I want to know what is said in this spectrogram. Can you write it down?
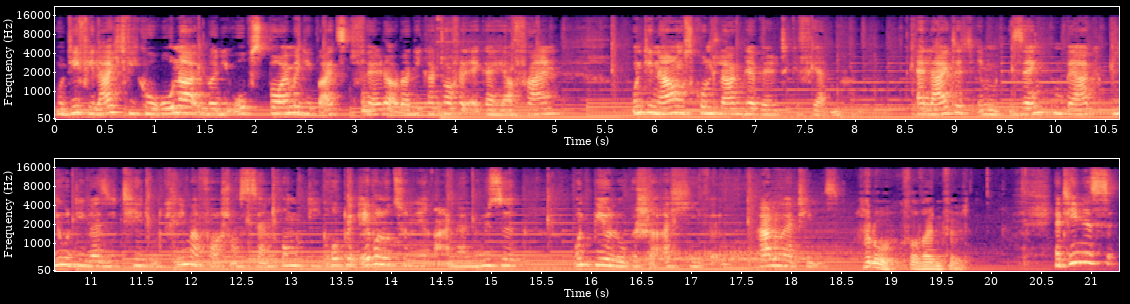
und die vielleicht wie Corona über die Obstbäume, die Weizenfelder oder die Kartoffeläcker herfallen und die Nahrungsgrundlagen der Welt gefährden können. Er leitet im Senckenberg Biodiversität und Klimaforschungszentrum die Gruppe Evolutionäre Analyse und Biologische Archive. Hallo, Herr Thienes. Hallo, Frau Weidenfeld. Herr Tienes,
